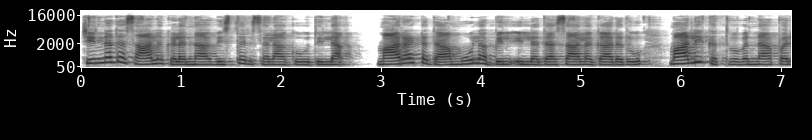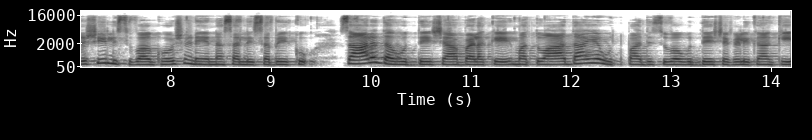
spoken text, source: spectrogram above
ಚಿನ್ನದ ಸಾಲಗಳನ್ನು ವಿಸ್ತರಿಸಲಾಗುವುದಿಲ್ಲ. ಮಾರಾಟದ ಮೂಲ ಬಿಲ್ ಇಲ್ಲದ ಸಾಲಗಾರರು ಮಾಲೀಕತ್ವವನ್ನು ಪರಿಶೀಲಿಸುವ ಘೋಷಣೆಯನ್ನು ಸಲ್ಲಿಸಬೇಕು. ಸಾಲದ ಉದ್ದೇಶ, ಬಳಕೆ ಮತ್ತು ಆದಾಯ ಉತ್ಪಾದಿಸುವ ಉದ್ದೇಶಗಳಿಗಾಗಿ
